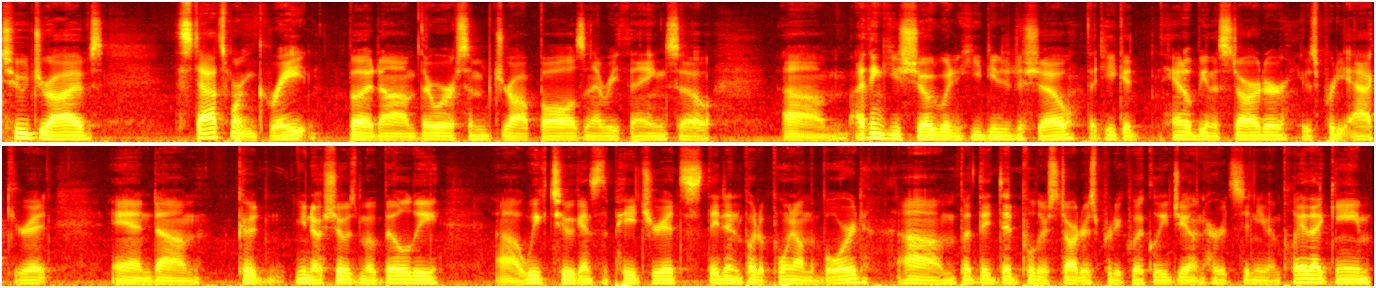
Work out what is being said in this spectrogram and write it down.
two drives. The stats weren't great, but um, there were some drop balls and everything. So um, I think he showed what he needed to show that he could handle being the starter. He was pretty accurate and um, could you know show his mobility. Uh, week two against the Patriots, they didn't put a point on the board, um, but they did pull their starters pretty quickly. Jalen Hurts didn't even play that game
